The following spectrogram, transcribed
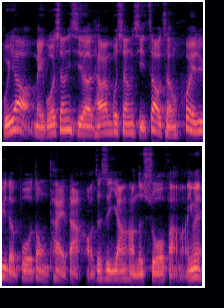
不要美国升息了，台湾不升息，造成汇率的波动太大哦，这是央行的说法嘛？因为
